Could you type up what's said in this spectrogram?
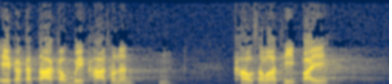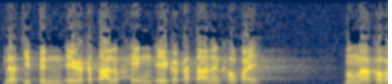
เอกกตากับอุเบกขาเท่านั้น เข้าสมาธิไป แล้วจิตเป็นเอกกตาแล้วเพ่งเอกกตานั้นเข้าไปมั่งมากเข้าไป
